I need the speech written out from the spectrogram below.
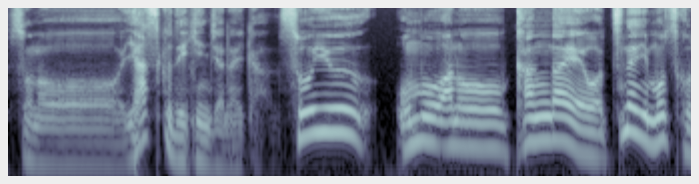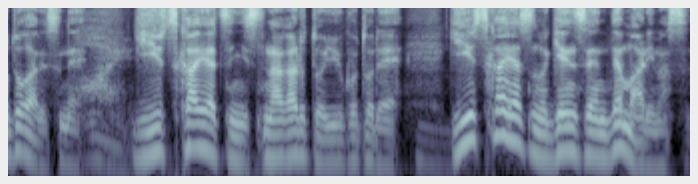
その安くできんじゃないか。そういう思うあの考えを常に持つことがですねはい。技術開発につながるということで技術開発の源泉でもあります。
